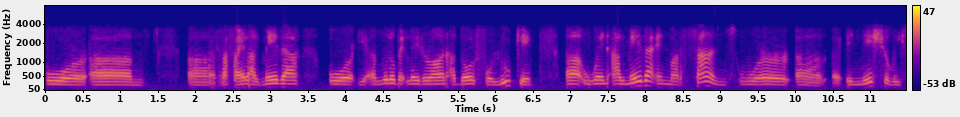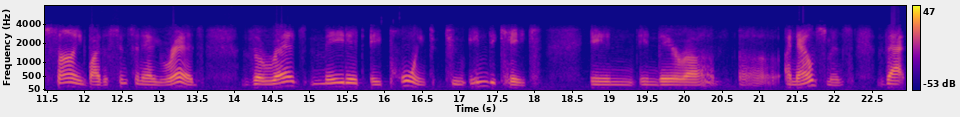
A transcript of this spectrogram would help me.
or um, uh, Rafael Almeida, or a little bit later on, Adolfo Luque, uh, when Almeida and Marsans were uh, initially signed by the Cincinnati Reds, the Reds made it a point to indicate in in their uh, uh, announcements that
